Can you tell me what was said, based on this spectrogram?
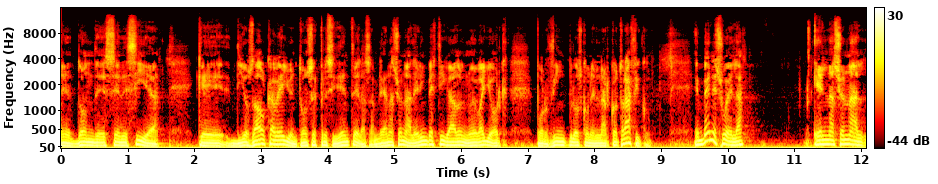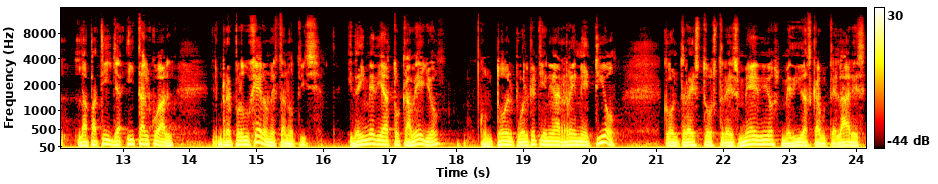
eh, donde se decía que Diosdado Cabello, entonces presidente de la Asamblea Nacional, era investigado en Nueva York por vínculos con el narcotráfico. En Venezuela, el Nacional, la Patilla y tal cual reprodujeron esta noticia. Y de inmediato Cabello, con todo el poder que tiene, arremetió contra estos tres medios, medidas cautelares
